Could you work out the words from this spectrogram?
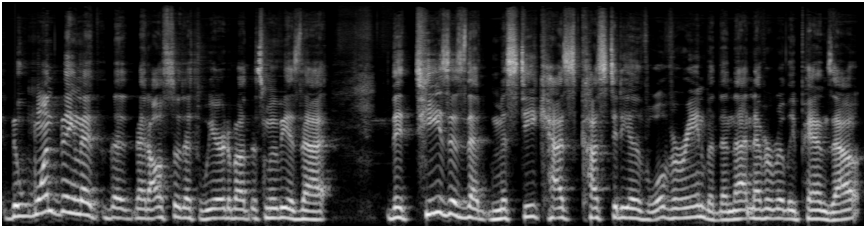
The one thing that that, that also that's weird about this movie is that the teases that Mystique has custody of Wolverine, but then that never really pans out.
